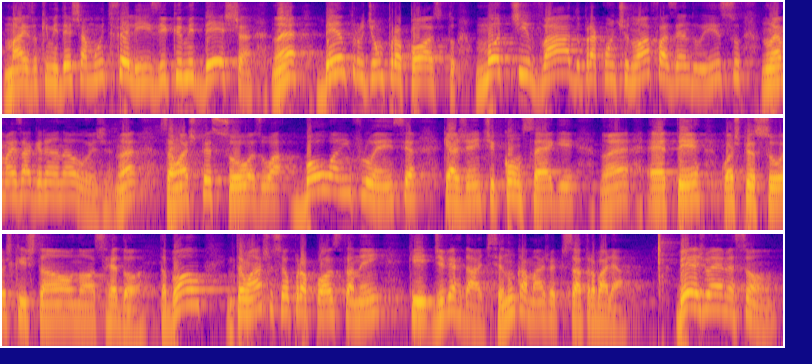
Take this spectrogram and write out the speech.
Mas o que me deixa muito feliz e o que me deixa, não é, dentro de um propósito, motivado para continuar fazendo isso, não é mais a grana hoje, não é? São as pessoas, ou a boa influência que a gente consegue, não é, é ter com as pessoas que estão ao nosso redor, tá bom? Então acho o seu propósito também que de verdade, você nunca mais vai precisar trabalhar. Beijo, Emerson.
